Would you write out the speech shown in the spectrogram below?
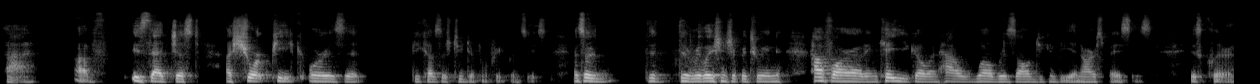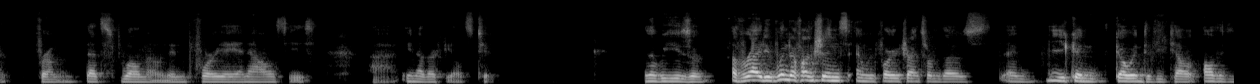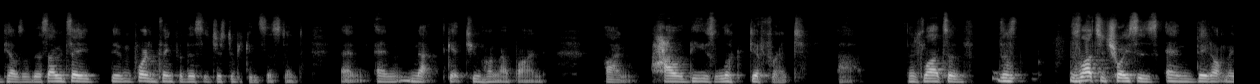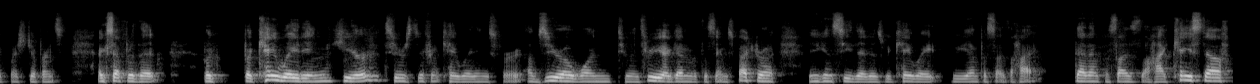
uh, of is that just a short peak or is it because there's two different frequencies. And so the, the relationship between how far out in K you go and how well resolved you can be in R spaces is clear from that's well known in Fourier analyses uh, in other fields too. And then we use a, a, variety of window functions and we Fourier transform those. And you can go into detail, all the details of this. I would say the important thing for this is just to be consistent and, and not get too hung up on, on how these look different uh, there's lots of there's there's lots of choices and they don't make much difference except for that but but k weighting here here's different k weightings for of zero, one, two, and 3 again with the same spectra and you can see that as we k weight we emphasize the high that emphasizes the high K stuff.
